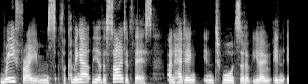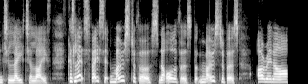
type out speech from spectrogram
reframes for coming out the other side of this and heading in towards sort of, you know, in, into later life. Because let's face it, most of us, not all of us, but most of us are in our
